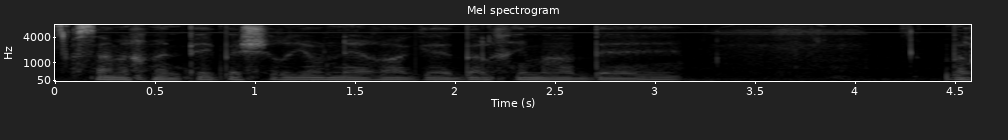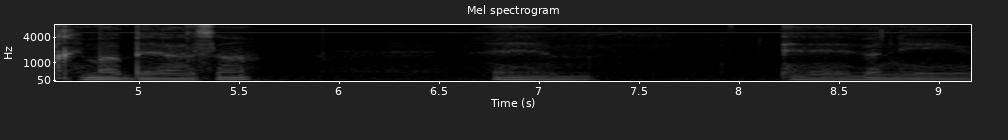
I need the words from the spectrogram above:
סמ"פ בשריון, נהרג אה, בלחימה, ב, בלחימה בעזה. אה, ואני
